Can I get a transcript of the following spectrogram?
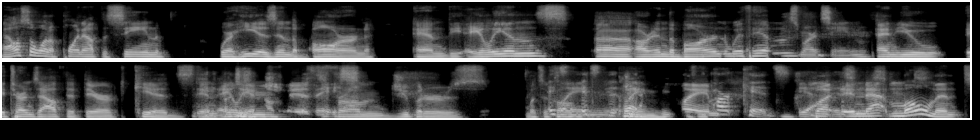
I also want to point out the scene where he is in the barn and the aliens uh, are in the barn with him, Smart scene. and you. It turns out that they're kids in Punches alien him in the outfits from Jupiter's. What's it It's, called? it's Claim. the Claim. Claim. park kids. Yeah. but in that it's- moment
